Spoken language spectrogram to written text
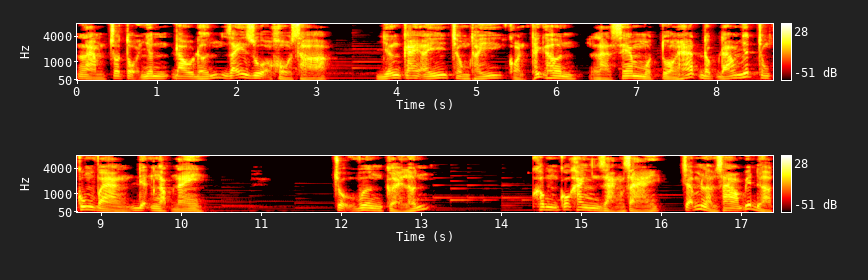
làm cho tội nhân đau đớn, dãy giụa khổ sở. Những cái ấy trông thấy còn thích hơn là xem một tuồng hát độc đáo nhất trong cung vàng điện ngọc này. Trụ vương cười lớn không có khanh giảng giải trẫm làm sao biết được.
